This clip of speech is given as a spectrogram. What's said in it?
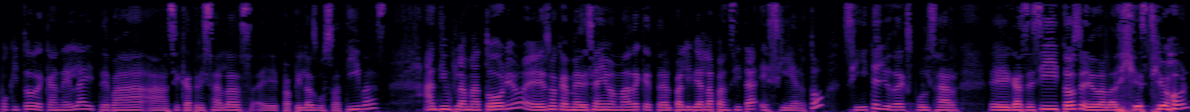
poquito de canela y te va a cicatrizar las eh, papilas gustativas. Antiinflamatorio es eso que me decía mi mamá de que te va a aliviar la pancita, es cierto, sí, te ayuda a expulsar eh, gasecitos, te ayuda a la digestión.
